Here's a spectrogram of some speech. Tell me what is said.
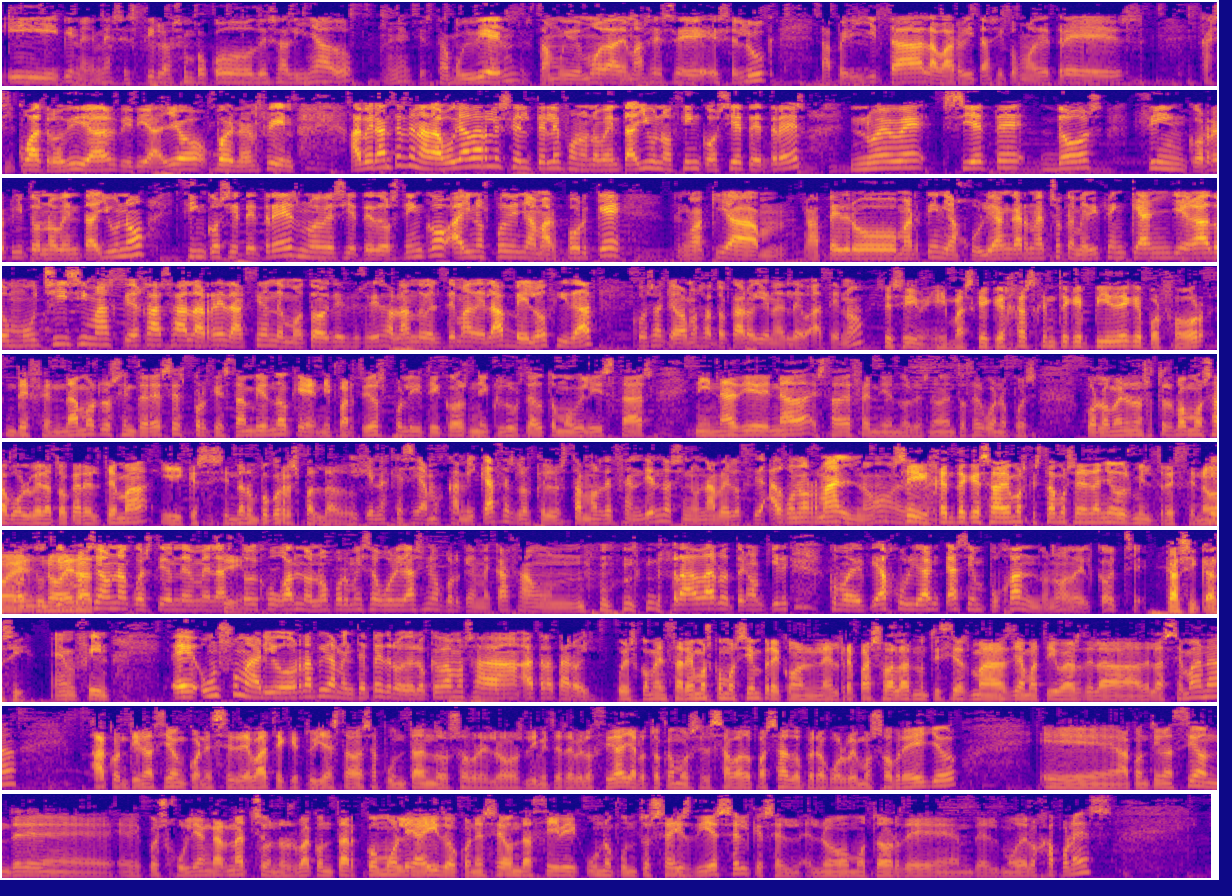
y viene en ese estilo así un poco desaliñado, ¿eh? que está muy bien, está muy de moda además ese, ese look, la perillita, la barbita así como de tres casi cuatro días, diría yo. Bueno, en fin. A ver, antes de nada, voy a darles el teléfono 91 573 9725. Repito, 91 573 9725. Ahí nos pueden llamar. ¿Por qué? Tengo aquí a, a, Pedro Martín y a Julián Garnacho que me dicen que han llegado muchísimas quejas a la redacción de Motor 16 hablando del tema de la velocidad, cosa que vamos a tocar hoy en el debate, ¿no? Sí, sí, y más que quejas, gente que pide que por favor defendamos los intereses porque están viendo que ni partidos políticos, ni clubs de automovilistas, ni nadie, nada, está defendiéndoles, ¿no? Entonces, bueno, pues por lo menos nosotros vamos a volver a tocar el tema y que se sientan un poco respaldados. Y que no es que seamos kamikazes los que lo estamos defendiendo, sino una velocidad, algo normal, ¿no? Sí, eh... gente que sabemos que estamos en el año 2013, ¿no? Que no, no sea una cuestión de me la sí. estoy jugando no por mi seguridad, sino porque me caza un, un radar o tengo que ir, como decía Julián, casi empujando, ¿no? Del coche. Casi, casi. En fin. Eh, un sumario rápidamente, Pedro, de lo que vamos a, a, tratar hoy. Pues comenzaremos, como siempre, con el repaso a las noticias más llamativas de la, de la semana. A continuación, con ese debate que tú ya estabas apuntando sobre los límites de velocidad, ya lo tocamos el sábado pasado, pero volvemos sobre ello. Eh, a continuación, eh, pues Julián Garnacho nos va a contar cómo le ha ido con ese Honda Civic 1.6 diésel, que es el, nuevo motor de, del modelo japonés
